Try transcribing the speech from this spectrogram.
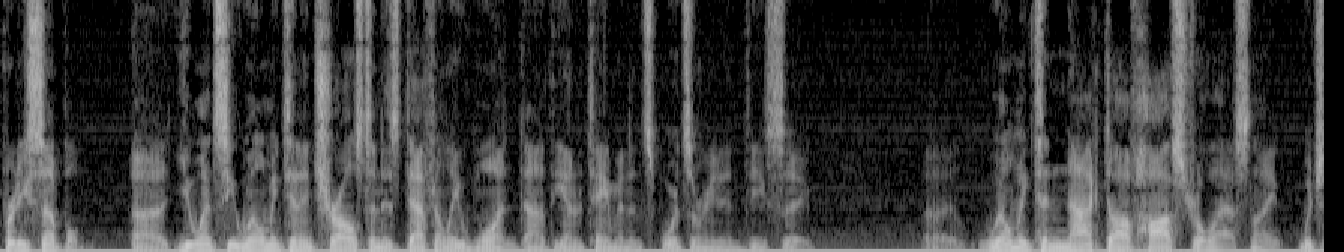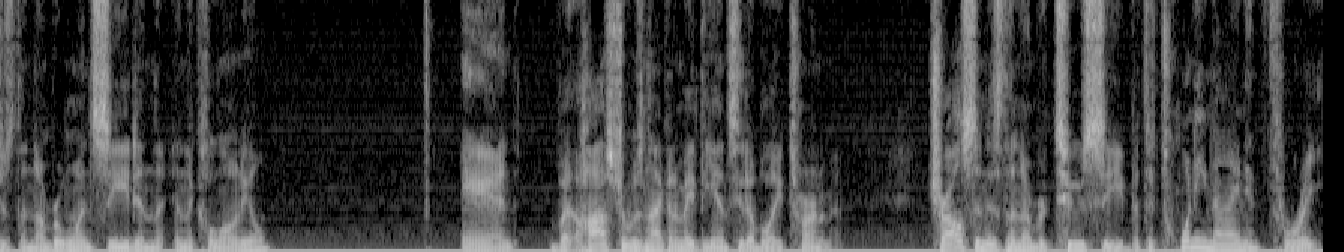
pretty simple. Uh, UNC Wilmington and Charleston is definitely one down at the Entertainment and Sports Arena in D.C. Uh, Wilmington knocked off Hofstra last night, which is the number one seed in the in the Colonial and but Hofstra was not going to make the NCAA tournament. Charleston is the number two seed, but they're 29 and three.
